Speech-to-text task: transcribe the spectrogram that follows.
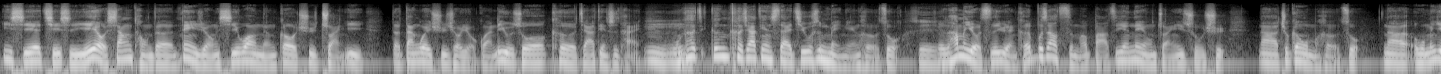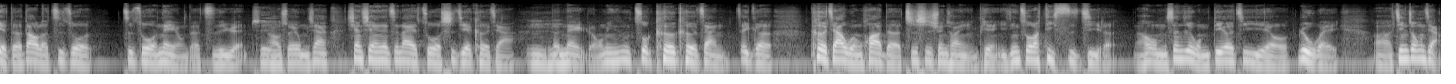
一些其实也有相同的内容，希望能够去转译的单位需求有关。例如说客家电视台，嗯，嗯，我们客跟客家电视台几乎是每年合作，是，就是他们有资源，可是不知道怎么把这些内容转译出去，那就跟我们合作，那我们也得到了制作。制作内容的资源，然后所以我们现在像现在正在做世界客家的内容，我们做客客栈这个客家文化的知识宣传影片，已经做到第四季了。然后我们甚至我们第二季也有入围呃金钟奖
